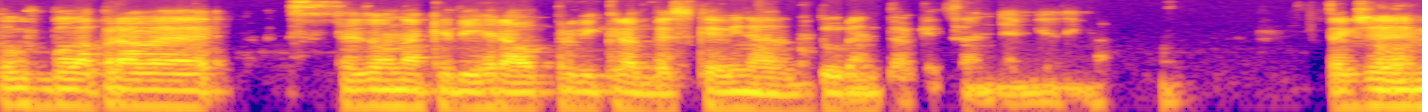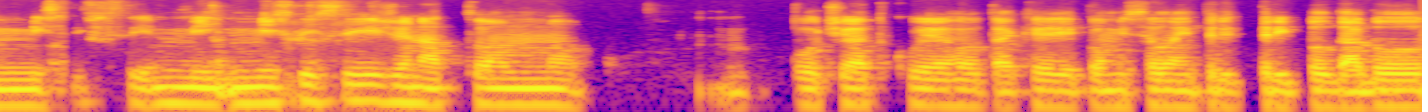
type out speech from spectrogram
To už bola práve sezóna, kedy hral prvýkrát bez Kevina Duranta, keď sa nemýlim. Takže myslíš si, my, myslíš si, že na tom počiatku jeho takej pomyselnej tri, triple-double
